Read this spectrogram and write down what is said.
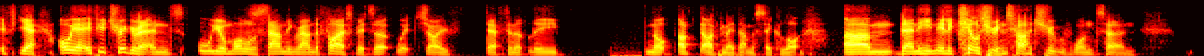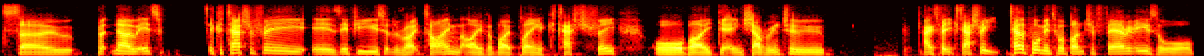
if yeah oh yeah if you trigger it and all your models are standing around the fire spitter which I've definitely not I've I've made that mistake a lot um then he nearly kills your entire troop with one turn so but no it's a catastrophe is if you use it at the right time, either by playing a catastrophe or by getting Shabaroon to activate catastrophe, teleport him into a bunch of fairies or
